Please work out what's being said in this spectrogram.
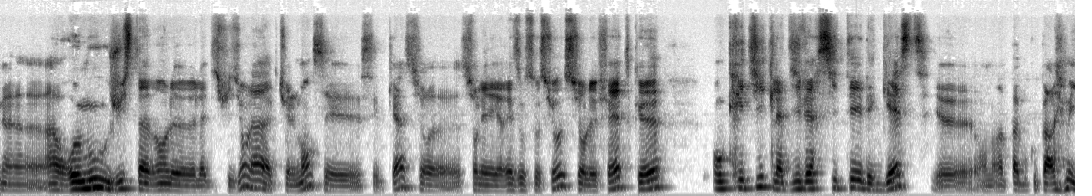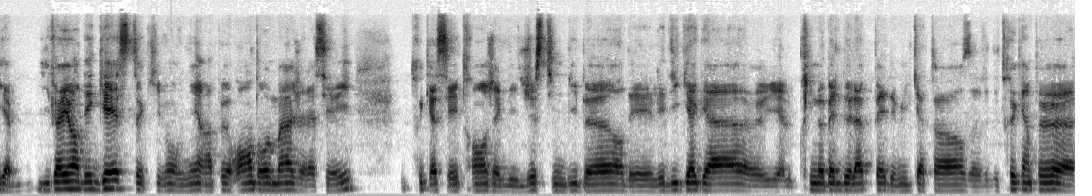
euh, un remous juste avant la diffusion. Là, actuellement, c'est le cas sur, sur les réseaux sociaux, sur le fait que on critique la diversité des guests. Euh, on n'en a pas beaucoup parlé, mais il, il, va y avoir des guests qui vont venir un peu rendre hommage à la série. Des trucs assez étranges avec des Justin Bieber, des Lady Gaga, il y a le prix Nobel de la paix 2014, des trucs un peu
